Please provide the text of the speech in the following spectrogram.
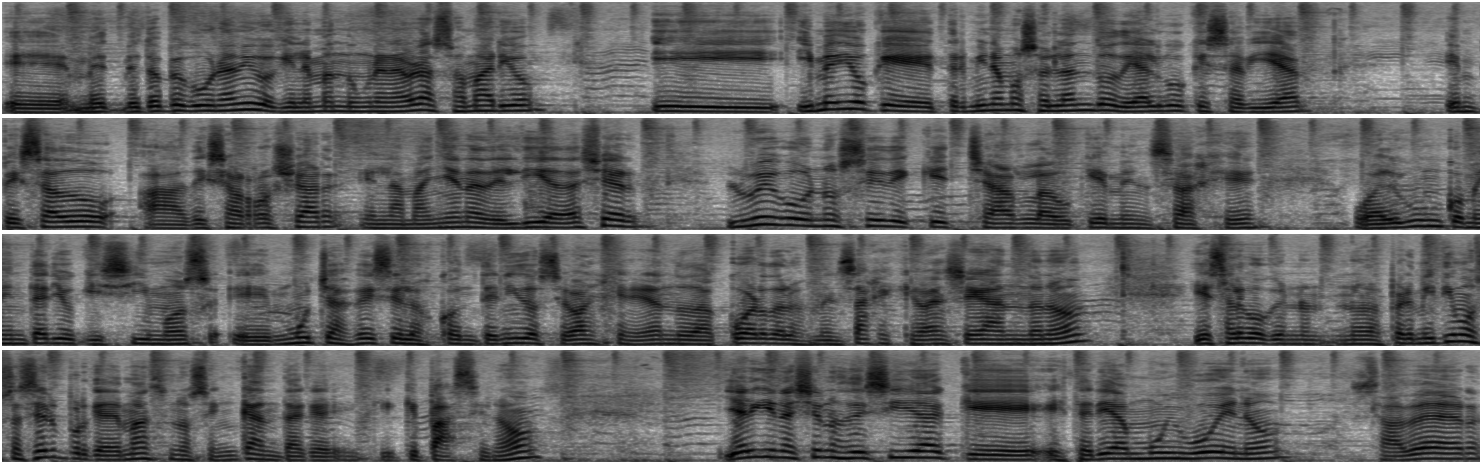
eh, me, topé con un amigo a quien le mando un gran abrazo a Mario y, y medio que terminamos hablando de algo que se había empezado a desarrollar en la mañana del día de ayer. Luego no sé de qué charla o qué mensaje o algún comentario que hicimos, eh, muchas veces los contenidos se van generando de acuerdo a los mensajes que van llegando, ¿no? Y es algo que no, nos permitimos hacer porque además nos encanta que, pase, ¿no? Y alguien ayer nos decía que estaría muy bueno saber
